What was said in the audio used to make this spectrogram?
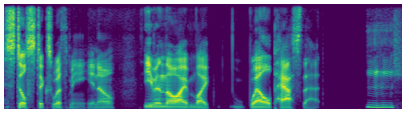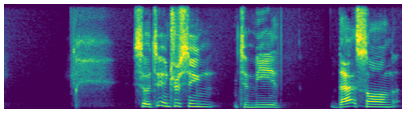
still sticks with me you know even though i'm like well past that. Mm-hmm. So it's interesting to me. That song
